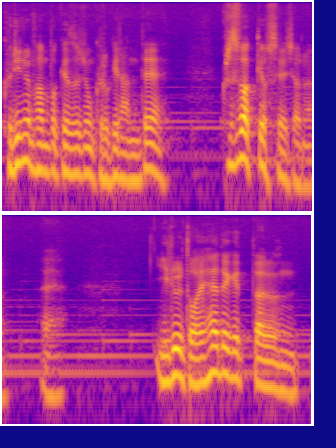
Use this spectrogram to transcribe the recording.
그린을 반복해서 좀 그러긴 한데 그럴 수밖에 없어요 저는. 예. 일을 더 해야 되겠다는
